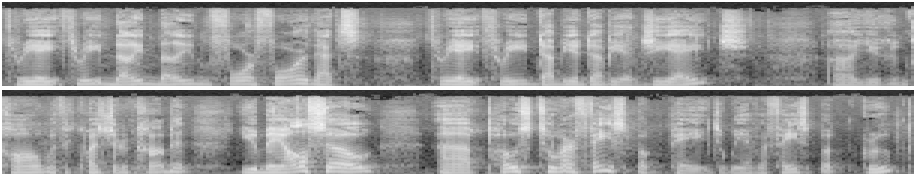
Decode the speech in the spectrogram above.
383 9944. That's 383 WWGH. Uh, you can call with a question or comment. You may also uh, post to our Facebook page. We have a Facebook group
